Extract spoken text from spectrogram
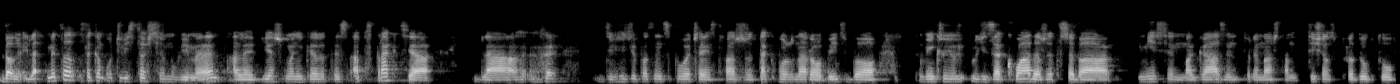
Dobrze, my to z taką oczywistością mówimy, ale wiesz, Monika, że to jest abstrakcja dla 90% społeczeństwa, że tak można robić, bo większość ludzi zakłada, że trzeba mieć ten magazyn, który masz tam tysiąc produktów,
